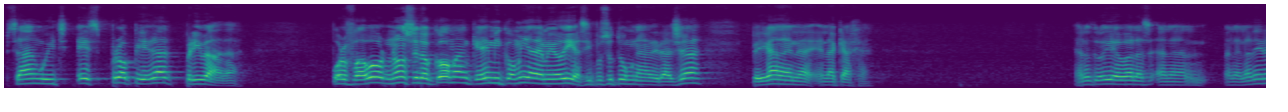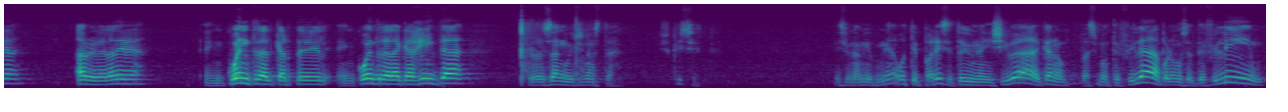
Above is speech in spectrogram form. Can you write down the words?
sándwich es propiedad privada. Por favor, no se lo coman, que es mi comida de mediodía. Si puso toda una de allá pegada en la, caja. Al otro día va a la, a la, la heladera, abre la heladera, encuentra el cartel, encuentra la cajita, pero el sándwich no está. ¿Qué es esto? Dice un amigo, mira, ¿vos te parece? Estoy en una yeshiva, acá nos hacemos tefilá, ponemos el tefilín,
